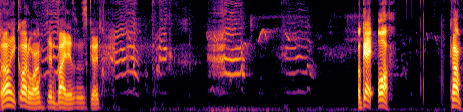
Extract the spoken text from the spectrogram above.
Well, he caught one. Didn't bite it. It was good. Okay, off. Come.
